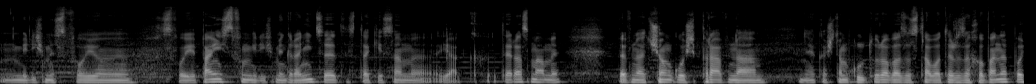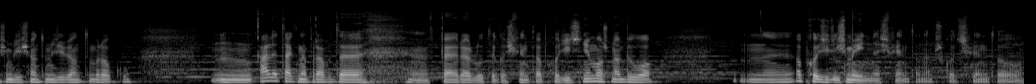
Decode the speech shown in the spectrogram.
Mieliśmy swoje, swoje państwo, mieliśmy granice, to jest takie same jak teraz mamy. Pewna ciągłość prawna, jakaś tam kulturowa została też zachowana po 1989 roku. Mm, ale tak naprawdę w PRL-u tego święta obchodzić nie można było. Mm, obchodziliśmy inne święta, na przykład święto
